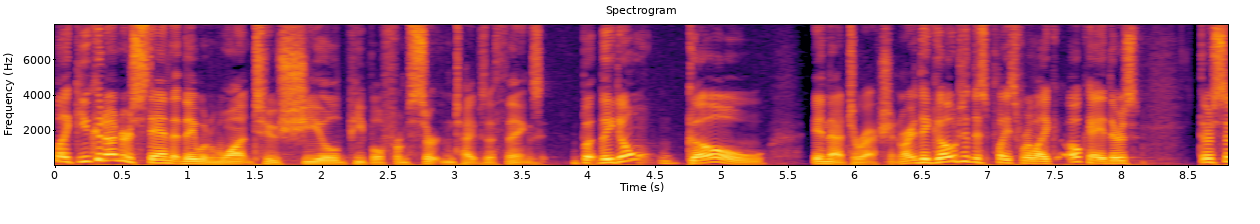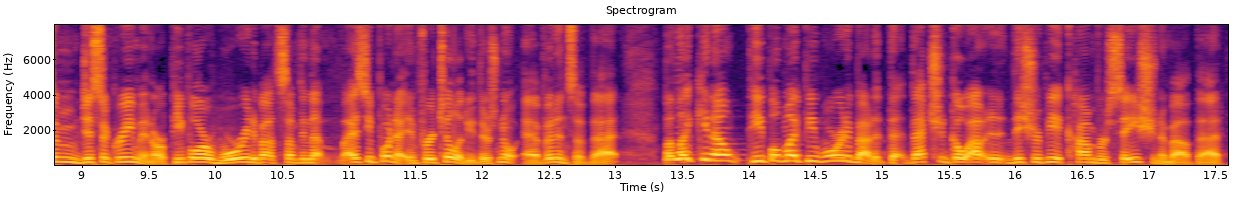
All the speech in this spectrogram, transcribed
like you could understand that they would want to shield people from certain types of things, but they don't go in that direction, right? They go to this place where like, okay, there's there's some disagreement or people are worried about something that as you point out infertility. There's no evidence of that. But like you know people might be worried about it. That, that should go out there should be a conversation about that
